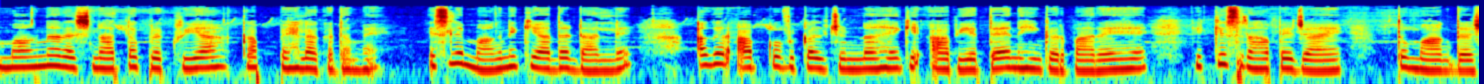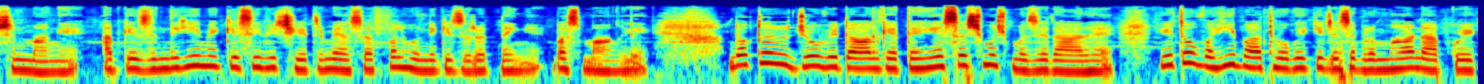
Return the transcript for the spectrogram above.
मांगना रचनात्मक प्रक्रिया का पहला कदम है। इसलिए मांगने की आदत डाल लें। अगर आपको विकल्प चुनना है कि आप ये तय नहीं कर पा रहे हैं कि किस राह पे जाएँ तो मार्गदर्शन मांगें। आपकी ज़िंदगी में किसी भी क्षेत्र में असफल होने की ज़रूरत नहीं है, बस मांग लें। डॉक्टर जो विटाल कहते हैं, ये सचमुच मज़ेदार है। ये तो वही बात हो गई कि जैसे ब्रह्मांड आपको एक,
